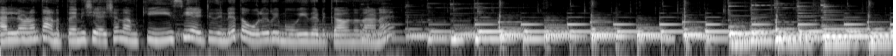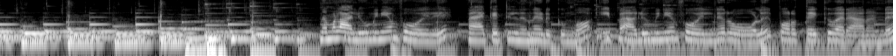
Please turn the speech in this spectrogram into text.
നല്ലോണം തണുത്തതിന് ശേഷം നമുക്ക് ഈസി ആയിട്ട് ഇതിന്റെ തോൽ റിമൂവ് ചെയ്തെടുക്കാവുന്നതാണ്. നമ്മൾ അലൂമിനിയം ഫോയിൽ പാക്കറ്റിൽ നിന്ന് എടുക്കുമ്പോൾ ഈ അലൂമിനിയം ഫോയിലിന്റെ റോൾ പുറത്തേക്ക് വരാറുണ്ട്.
